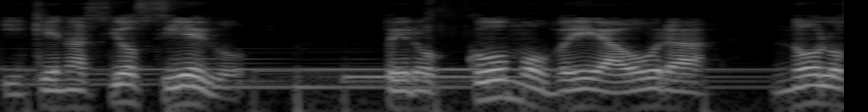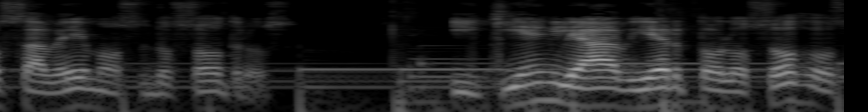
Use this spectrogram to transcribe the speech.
y que nació ciego, pero cómo ve ahora no lo sabemos nosotros. ¿Y quién le ha abierto los ojos?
